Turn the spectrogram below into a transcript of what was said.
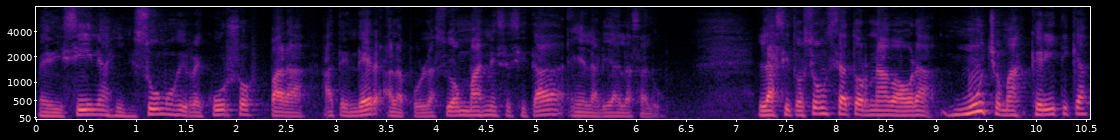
medicinas, insumos y recursos para atender a la población más necesitada en el área de la salud. La situación se ha tornado ahora mucho más crítica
